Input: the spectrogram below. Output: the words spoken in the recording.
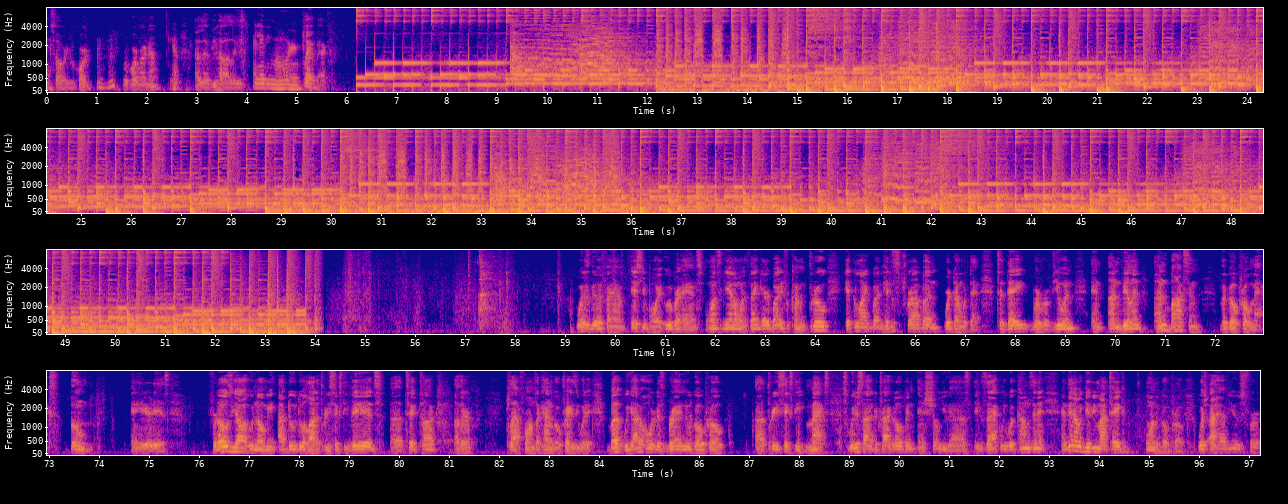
Okay. So are you recording? Mm-hmm. Recording right now? Yep. I love you, Holly. I love you more. Play it back. Uber Once again, I want to thank everybody for coming through. Hit the like button, hit the subscribe button. We're done with that. Today, we're reviewing and unveiling, unboxing the GoPro Max. Boom. And here it is. For those of y'all who know me, I do do a lot of 360 vids, uh, TikTok, other platforms. I kind of go crazy with it. But we got a hold of this brand new GoPro uh, 360 Max. So we decided to crack it open and show you guys exactly what comes in it. And then I'm gonna give you my take on the GoPro, which I have used for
